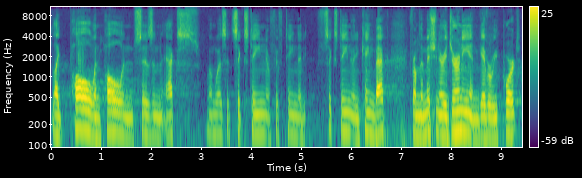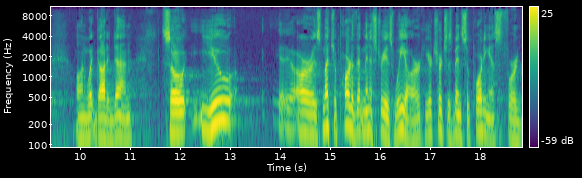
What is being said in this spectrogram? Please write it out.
like Paul, when Paul says in Acts, when was it, 16 or 15, that he, 16, when he came back from the missionary journey and gave a report on what God had done. So you are as much a part of that ministry as we are. Your church has been supporting us for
